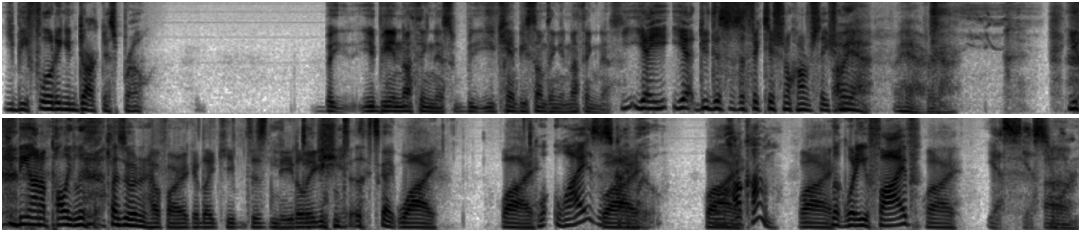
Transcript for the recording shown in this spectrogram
You'd be floating in darkness, bro. But you'd be in nothingness, but you can't be something in nothingness. Yeah, yeah, dude. This is a fictional conversation. Oh, yeah. Oh, yeah. I forgot. You can be on a polylithic. I was wondering how far I could like keep just needling into this guy. Why? Why? Wh- Why is the sky blue? Why? Well, how come? Why? Look, what are you five? Why? Yes, yes, you Um, are.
